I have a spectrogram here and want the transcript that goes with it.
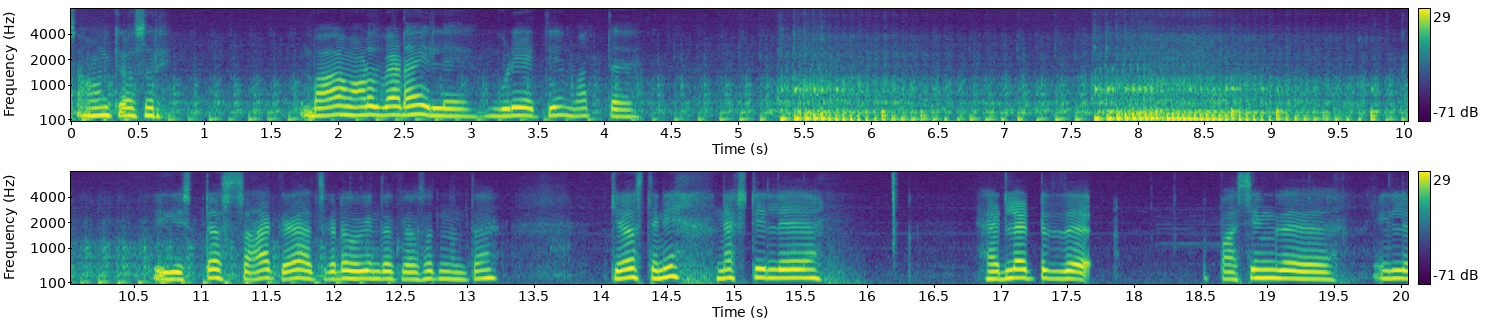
ಸೌಂಡ್ ಕೇಳಿಸ್ರಿ ಭಾಳ ಮಾಡೋದು ಬೇಡ, ಇಲ್ಲಿ ಗುಡಿ ಐತಿ, ಮತ್ತು ಈಗ ಇಷ್ಟ ಸಾಕು, ಆಚೆ ಕಡೆ ಹೋಗಿಂದ ಕೇಳಿಸತ್ನಂತ. ಕೇಳಿಸ್ತೀನಿ. ನೆಕ್ಸ್ಟ್ ಇಲ್ಲಿ ಹೆಡ್ಲೈಟ್ದು ಪಾಸಿಂಗ್, ಇಲ್ಲಿ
